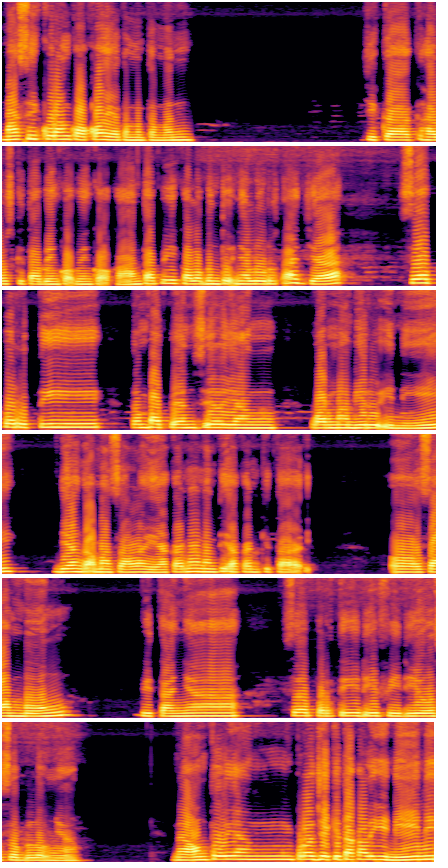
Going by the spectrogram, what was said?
masih kurang kokoh ya teman-teman. Jika harus kita bengkok-bengkokkan tapi kalau bentuknya lurus aja seperti tempat pensil yang warna biru ini dia nggak masalah ya karena nanti akan kita uh, sambung pitanya seperti di video sebelumnya. Nah, untuk yang project kita kali ini, ini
